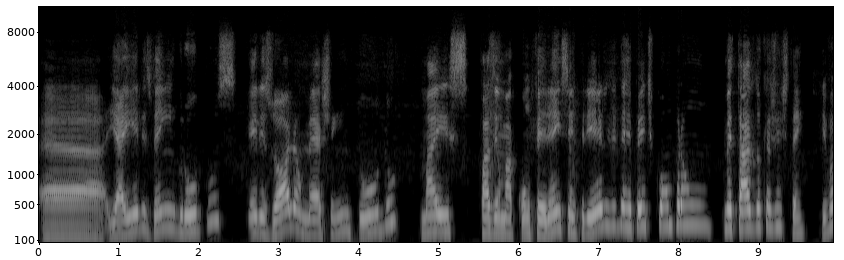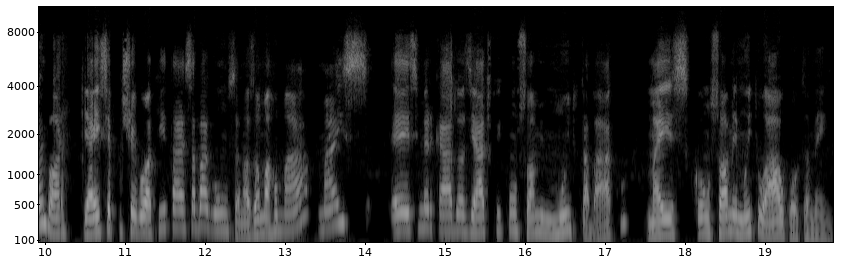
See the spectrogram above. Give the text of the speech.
é... e aí eles vêm em grupos, eles olham, mexem em tudo, mas fazem uma conferência entre eles e de repente compram metade do que a gente tem e vão embora. E aí você chegou aqui tá essa bagunça. Nós vamos arrumar, mas é esse mercado asiático que consome muito tabaco, mas consome muito álcool também.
